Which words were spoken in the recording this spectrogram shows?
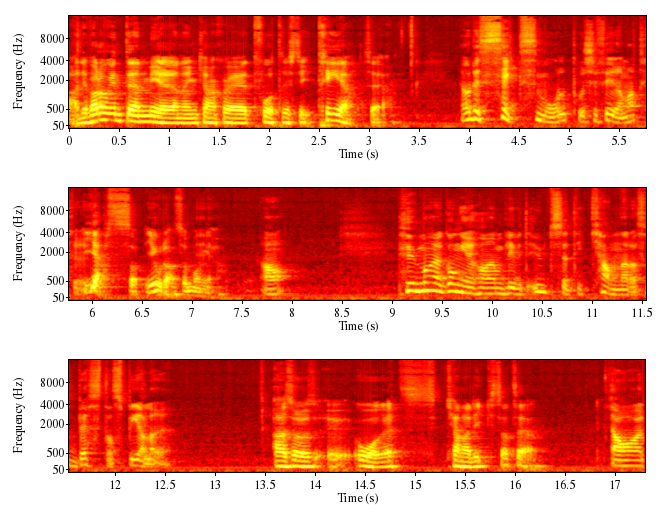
Ja, det var nog inte en mer än en kanske två, tre stycken. Tre, säger jag. Ja, det är sex mål på 24 matcher. Ja, så, gjorde han så många? Ja. Hur många gånger har han blivit utsedd till Kanadas bästa spelare? Alltså eh, årets kanadik så att säga. Ja,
